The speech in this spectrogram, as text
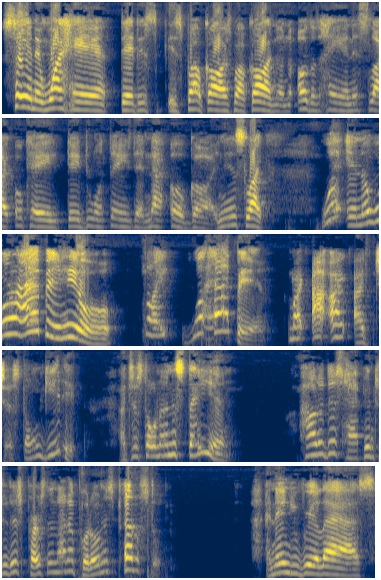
saying in one hand that it's, it's about God, it's about God, and on the other hand, it's like, okay, they're doing things that not of God. And it's like, what in the world happened here? Like, what happened? Like, I, I, I just don't get it. I just don't understand. How did this happen to this person that I put on this pedestal? And then you realize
